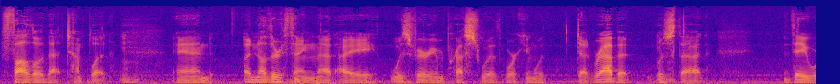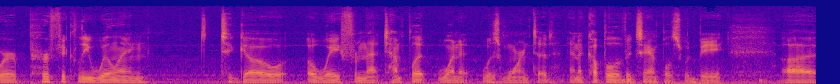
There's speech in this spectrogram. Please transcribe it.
follow that template. Mhm. And another thing that I was very impressed with working with Dead Rabbit was Mhm. that they were perfectly willing to go away from that template when it was warranted. And a couple of examples would be uh,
